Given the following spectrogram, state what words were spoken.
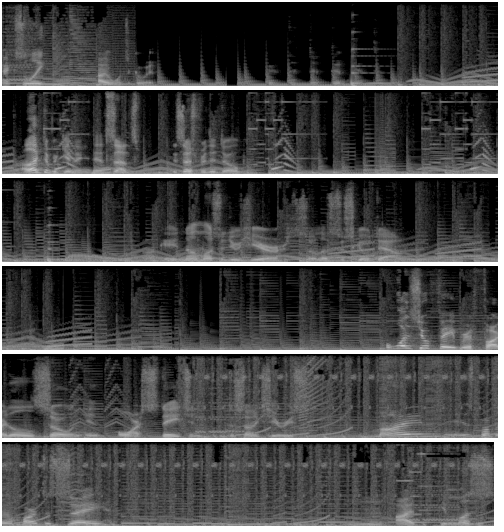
Actually, I want to go in. I like the beginning. It sounds, it sounds pretty dope. Okay, not much to do here, so let's just go down. What's your favorite final zone in or stage in the Sonic series? Mine is probably hard to say. Mm, I it must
